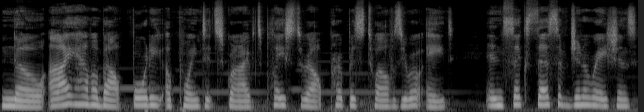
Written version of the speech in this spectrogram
No, I have about 40 appointed scribes placed throughout Purpose 1208 in successive generations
